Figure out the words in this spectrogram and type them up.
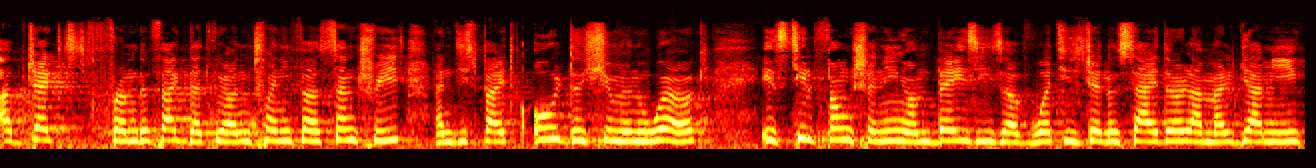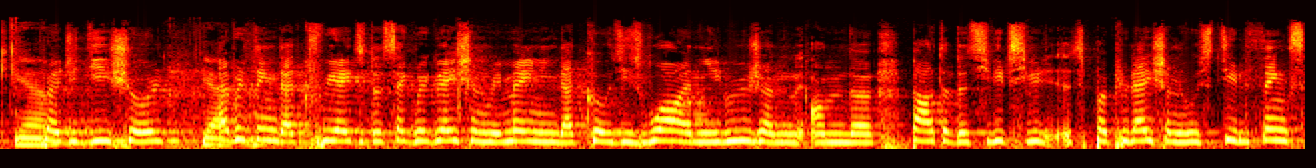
object from the fact that we are in 21st century and despite all the human work is still functioning on basis of what is genocidal amalgamic yeah. prejudicial yeah. everything that creates the segregation remaining that causes war and illusion on the part of the civil, civil population who still thinks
